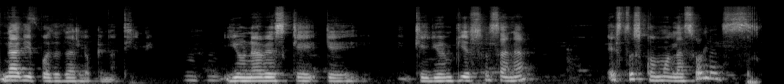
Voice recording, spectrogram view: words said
Nadie puede dar lo que no tiene. Y una vez que, que, que, yo empiezo a sanar, esto es como las olas.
